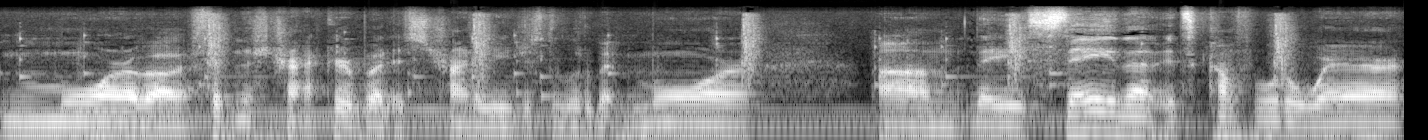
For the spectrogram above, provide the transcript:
more of a fitness tracker, but it's trying to be just a little bit more. Um, they say that it's comfortable to wear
